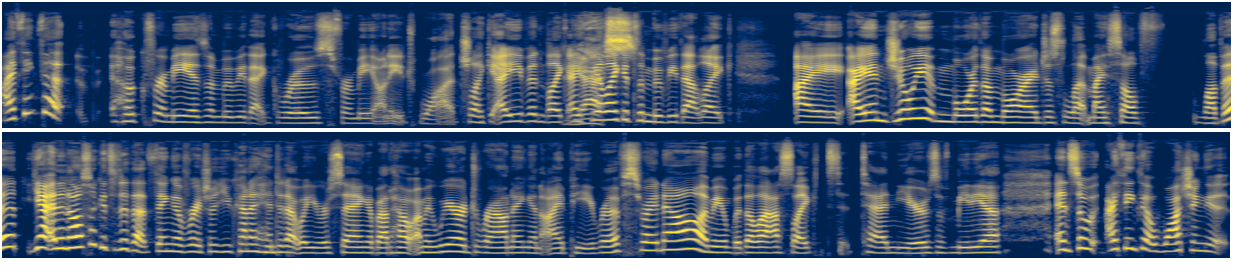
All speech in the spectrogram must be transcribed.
I think that uh, Hook for me is a movie that grows for me on each watch. Like I even like I feel like it's a movie that like I I enjoy it more the more I just let myself love it. Yeah, and it also gets into that thing of Rachel, you kind of hinted at what you were saying about how I mean we are drowning in IP riffs right now. I mean with the last like t- 10 years of media. And so I think that watching it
